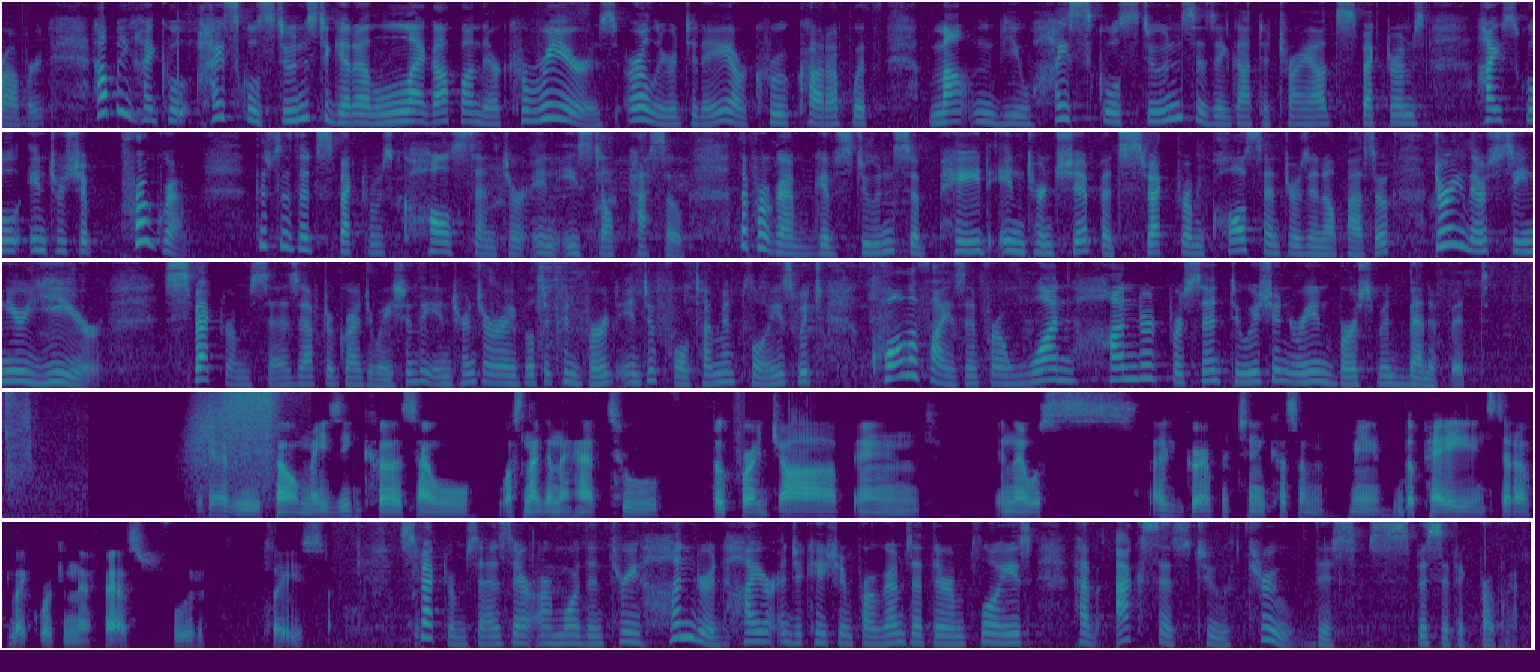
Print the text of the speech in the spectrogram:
Robert, helping high school students to get a leg up on their careers. Earlier today, our crew caught up with Mountain View High School students as they got to try out Spectrum's high school internship program. This is at Spectrum's call center in East El Paso. The program gives students a paid internship at Spectrum call centers in El Paso during their senior year. Spectrum says after graduation, the interns are able to convert into full-time employees, which qualifies them for a 100% tuition reimbursement benefit. I really felt amazing because I was not going to have to look for a job and you know it was like a great opportunity because I mean the pay instead of like working at fast food place. Spectrum says there are more than 300 higher education programs that their employees have access to through this specific program.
